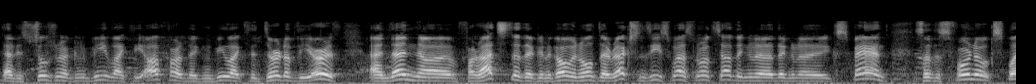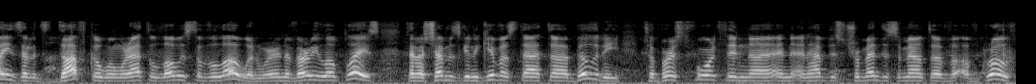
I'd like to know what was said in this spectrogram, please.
that his children are going to be like the Afar, they're going to be like the dirt of the earth, and then uh, they're going to go in all directions, east, west, north, south. They're going to they're going to expand. So the Sforno explains that it's dafka when we're at the lowest of the low, when we're in a very low place, that Hashem is going to give us that uh, ability to burst forth in, uh, and, and have this tremendous amount of, of growth.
